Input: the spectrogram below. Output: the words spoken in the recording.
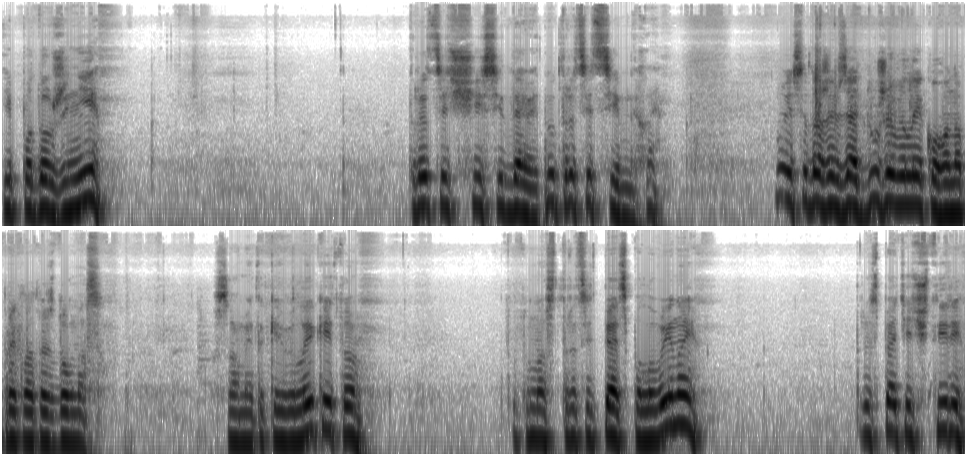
і по довжині 36,9, ну 37 нехай. Ну, якщо навіть взяти дуже великого, наприклад, ось до нас саме такий великий, то тут у нас 35,5, 35,4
